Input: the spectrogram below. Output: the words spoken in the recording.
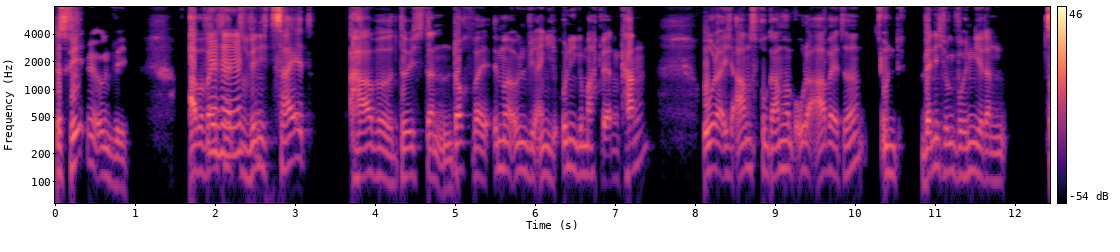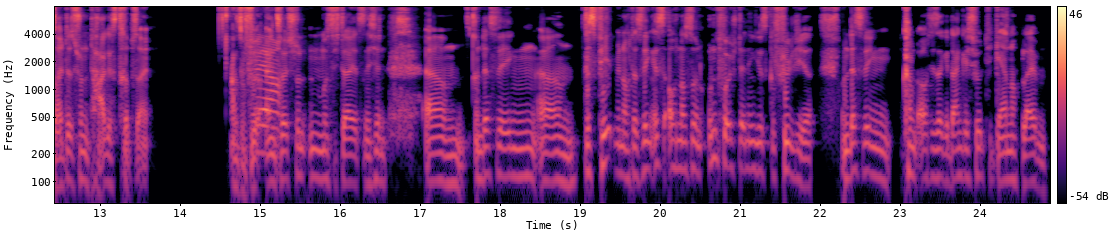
Das fehlt mir irgendwie. Aber weil mhm. ich halt so wenig Zeit habe, durch dann doch, weil immer irgendwie eigentlich Uni gemacht werden kann, oder ich abends Programm habe oder arbeite und wenn ich irgendwo hingehe, dann sollte es schon ein Tagestrip sein. Also für ja. ein, zwei Stunden muss ich da jetzt nicht hin. Ähm, und deswegen, ähm, das fehlt mir noch. Deswegen ist auch noch so ein unvollständiges Gefühl hier. Und deswegen kommt auch dieser Gedanke, ich würde hier gerne noch bleiben.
